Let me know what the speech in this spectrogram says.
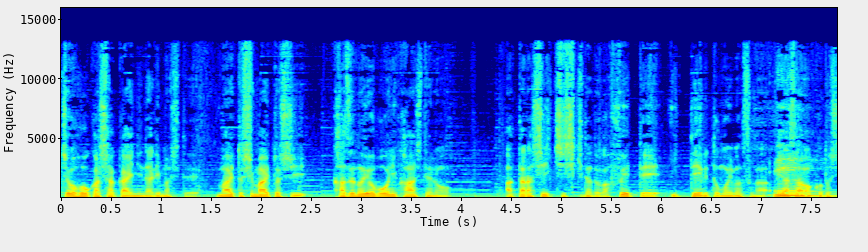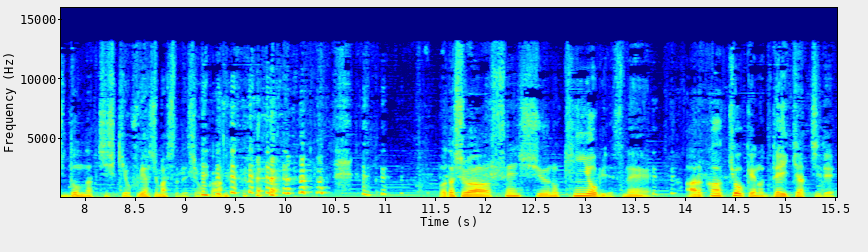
情報化社会になりまして毎年毎年風邪の予防に関しての新しい知識などが増えていっていると思いますが皆さんは今年どんな知識を増やしましたでしょうか、私は先週の金曜日ですね荒川京家のデイキャッチで、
